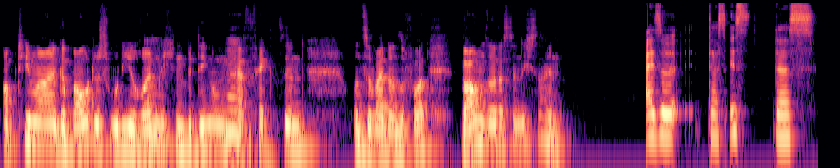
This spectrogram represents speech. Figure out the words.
optimal gebaut ist, wo die räumlichen Bedingungen Mhm. perfekt sind und so weiter und so fort. Warum soll das denn nicht sein? Also das ist das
